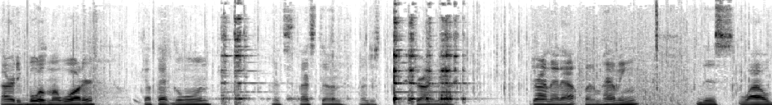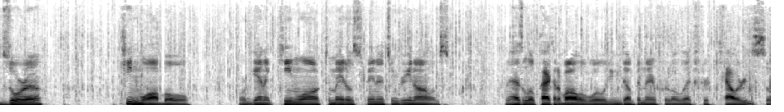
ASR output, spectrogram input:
I already boiled my water, got that going. That's that's done. I'm just drying that, drying that out, but I'm having this Wild Zora quinoa bowl. organic quinoa, tomatoes, spinach, and green olives. And it has a little packet of olive oil you can dump in there for a little extra calories. So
